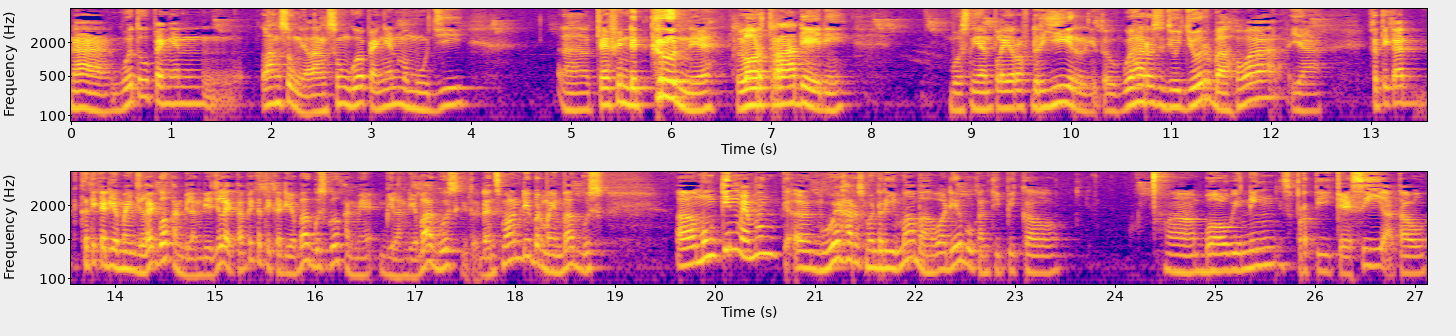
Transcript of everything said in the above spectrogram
Nah, gue tuh pengen langsung ya, langsung gue pengen memuji uh, Kevin De Kroon ya, Lord Rade nih Bosnian Player of the Year gitu. Gue harus jujur bahwa ya ketika ketika dia main jelek gue akan bilang dia jelek, tapi ketika dia bagus gue akan bilang dia bagus gitu. Dan semalam dia bermain bagus. Uh, mungkin memang uh, gue harus menerima bahwa dia bukan tipikal uh, ball winning seperti Casey atau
